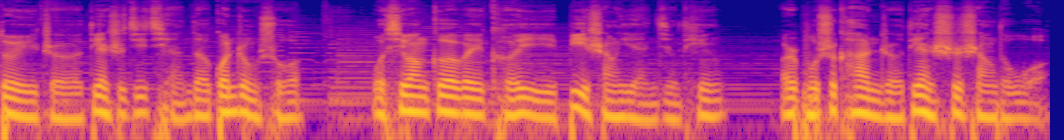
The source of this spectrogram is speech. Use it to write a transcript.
对着电视机前的观众说：“我希望各位可以闭上眼睛听，而不是看着电视上的我。”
